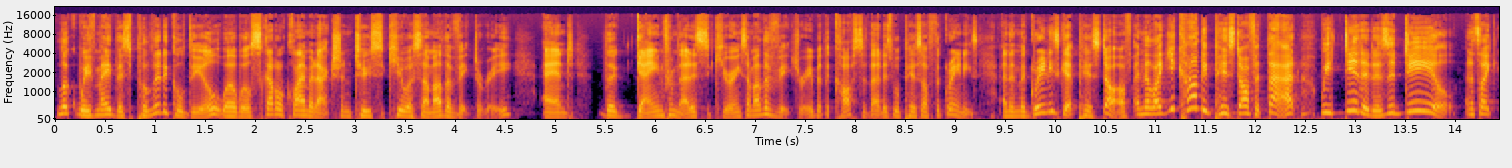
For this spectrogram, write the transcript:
look, we've made this political deal where we'll scuttle climate action to secure some other victory, and the gain from that is securing some other victory, but the cost of that is we'll piss off the greenies. And then the greenies get pissed off, and they're like, you can't be pissed off at that. We did it as a deal. And it's like,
